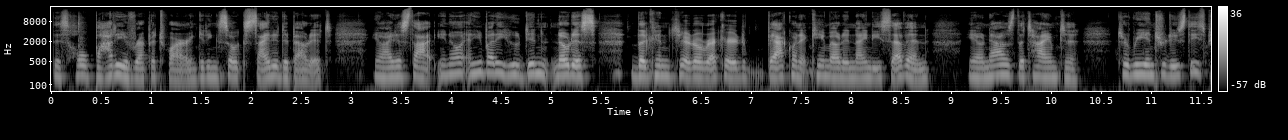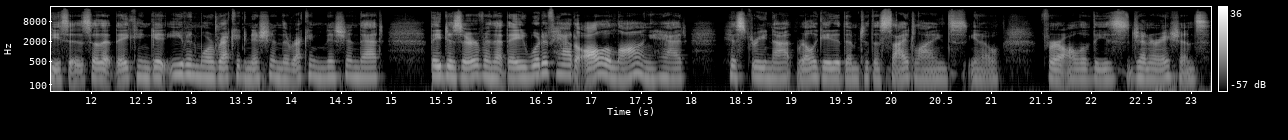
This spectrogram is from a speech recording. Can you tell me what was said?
this whole body of repertoire and getting so excited about it, you know, I just thought, you know, anybody who didn't notice the concerto record back when it came out in '97, you know, now's the time to to reintroduce these pieces so that they can get even more recognition, the recognition that they deserve and that they would have had all along had history not relegated them to the sidelines, you know, for all of these generations.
